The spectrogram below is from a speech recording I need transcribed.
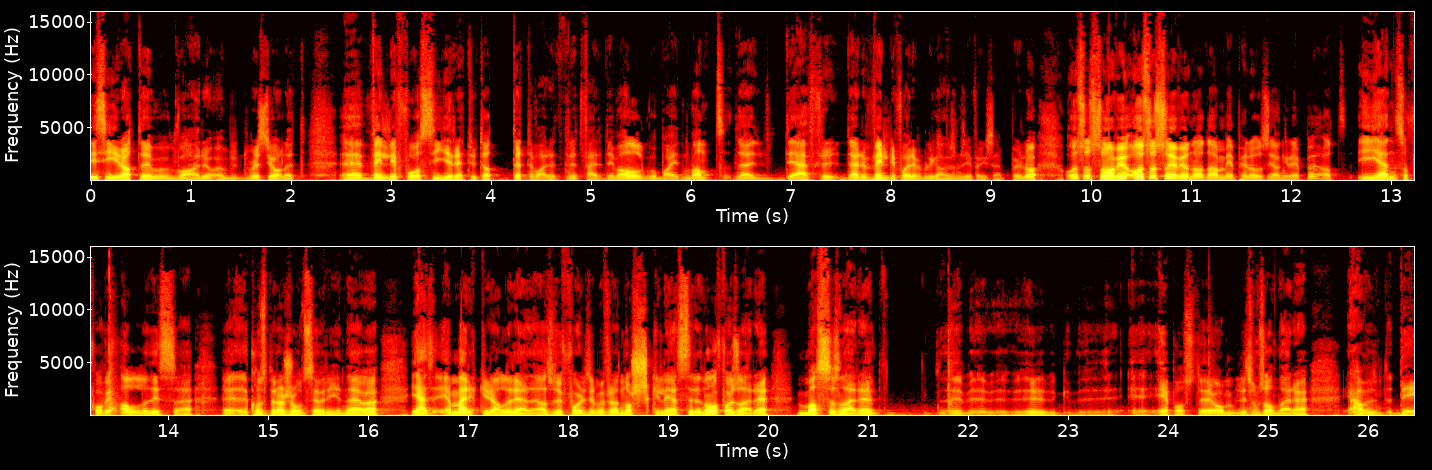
de sier at det var, ble stjålet. Eh, veldig få sier rett ut at dette var et rettferdig valg, og Biden vant. Det er det, er, det, er det veldig få republikanere som sier, f.eks. Og, og så så vi, ser vi jo nå da med Pelosi-angrepet at igjen så får vi alle disse eh, konspirasjonsteoriene. Og jeg, jeg merker det allerede. altså Du får det til og med fra norske lesere nå. Får sånne masse sånne eh, e-poster om liksom sånn derre Ja, det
